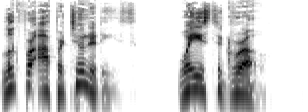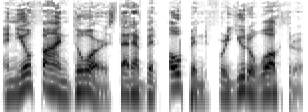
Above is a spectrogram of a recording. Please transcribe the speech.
Look for opportunities, ways to grow, and you'll find doors that have been opened for you to walk through.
